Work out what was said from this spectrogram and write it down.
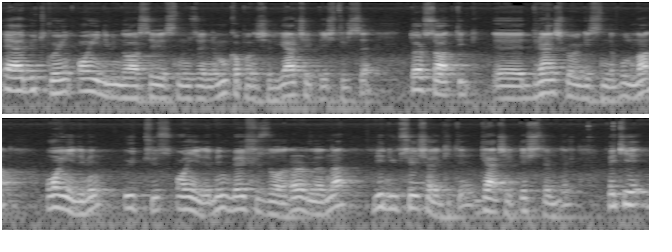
Eğer Bitcoin 17.000 dolar seviyesinin üzerinde mum kapanışları gerçekleştirirse 4 saatlik e, direnç bölgesinde bulunan 17.300-17.500 dolar aralığına bir yükseliş hareketi gerçekleştirebilir. Peki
